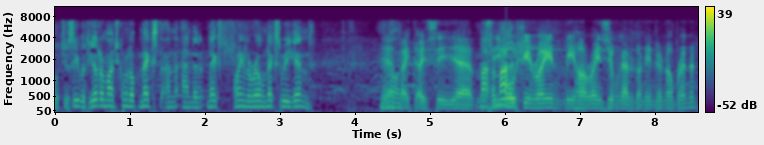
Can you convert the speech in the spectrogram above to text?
but you see, with the other match coming up next, and and the next final round next weekend. Yeah, know, in fact, I see, uh, I see Oisín Ryan, Micheál Ryan's young lad gone in there now, Brendan.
